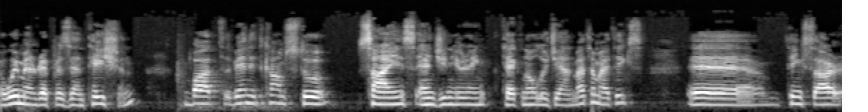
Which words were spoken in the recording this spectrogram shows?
uh, women representation. But when it comes to science, engineering, technology, and mathematics, things are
